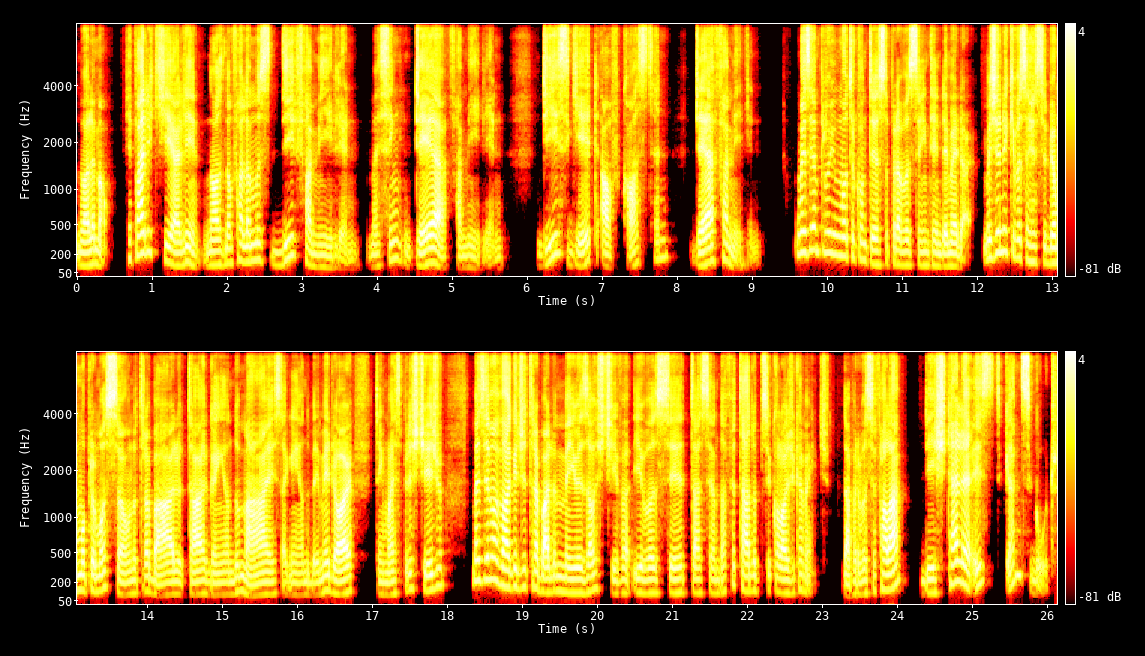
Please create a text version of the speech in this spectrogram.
no alemão. Repare que ali nós não falamos die Familien, mas sim der Familien. Dies geht auf Kosten der Familien. Um exemplo em um outro contexto para você entender melhor. Imagine que você recebeu uma promoção no trabalho, tá ganhando mais, tá ganhando bem melhor, tem mais prestígio, mas é uma vaga de trabalho meio exaustiva e você está sendo afetado psicologicamente. Dá para você falar? Die Stelle ist ganz gut,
